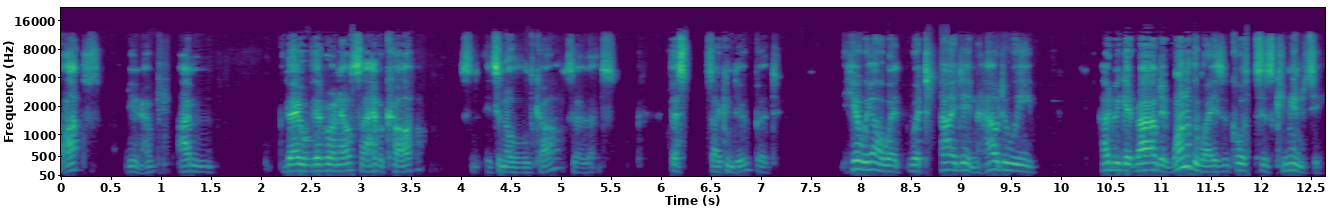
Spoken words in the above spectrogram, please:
But, you know, I'm there with everyone else. I have a car. It's, it's an old car, so that's best I can do. But here we are, we're, we're tied in. How do we, how do we get around it? One of the ways, of course, is community.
